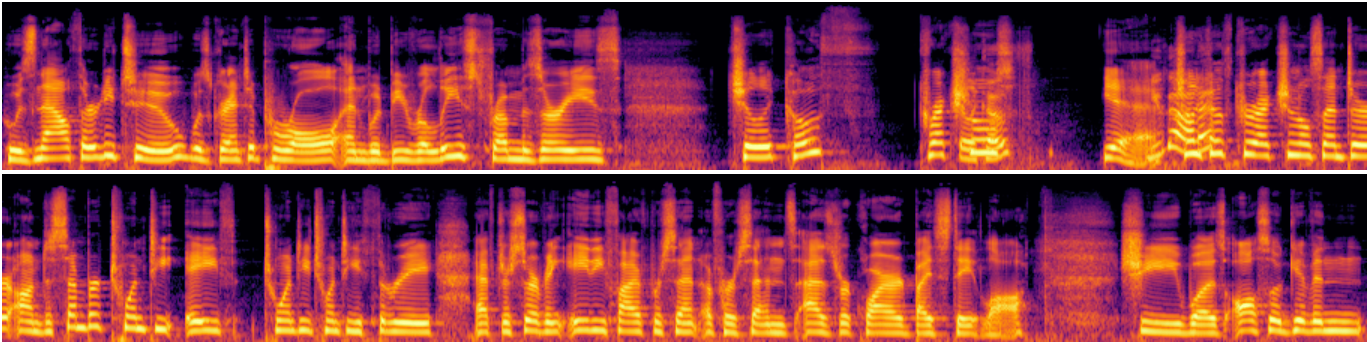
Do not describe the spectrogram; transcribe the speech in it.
who is now 32, was granted parole and would be released from Missouri's Chillicothe Correctional Chillicothe? Yeah, Chillicothe Correctional Center on December 28th, 2023, after serving 85% of her sentence as required by state law. She was also given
